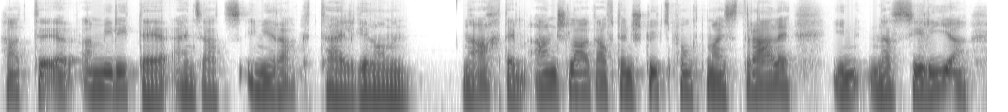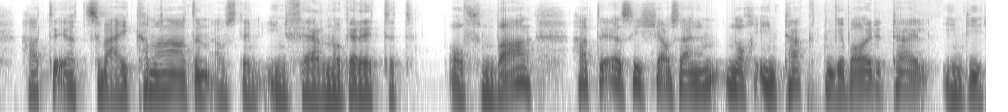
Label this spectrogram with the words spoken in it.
hatte er am Militäreinsatz im Irak teilgenommen. Nach dem Anschlag auf den Stützpunkt Maestrale in Nasiriyah hatte er zwei Kameraden aus dem Inferno gerettet. Offenbar hatte er sich aus einem noch intakten Gebäudeteil in die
